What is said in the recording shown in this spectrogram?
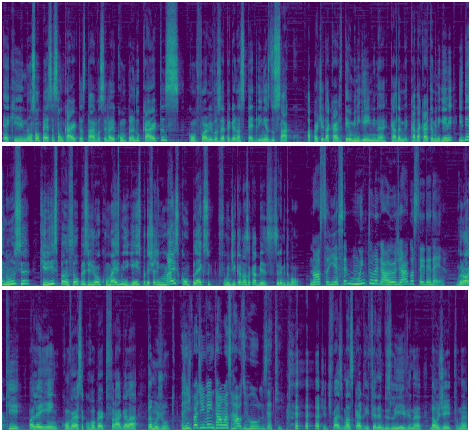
é que não são peças, são cartas, tá? Você vai comprando cartas conforme você vai pegando as pedrinhas do saco. A partir da carta tem o minigame, né? Cada, cada carta tem um minigame. E denúncia, queria expansão pra esse jogo com mais minigames pra deixar ele mais complexo e fundir com a nossa cabeça. Seria muito bom. Nossa, ia ser muito legal. Eu já gostei da ideia. Grok, olha aí, hein? Conversa com o Roberto Fraga lá. Tamo junto. A gente pode inventar umas house rules aqui. a gente faz umas cartas enfia dentro do sleeve, né? Dá um jeito, né?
